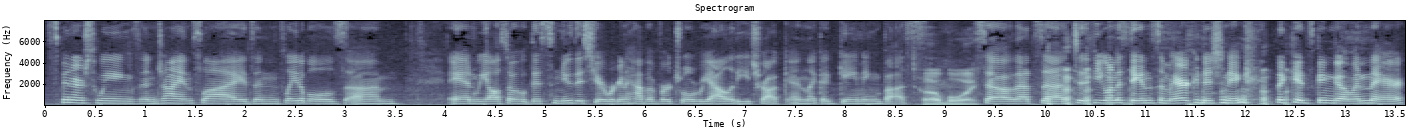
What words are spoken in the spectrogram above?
spinner swings and giant slides and inflatables. Um, and we also this new this year we're going to have a virtual reality truck and like a gaming bus. Oh boy! So that's uh, to, if you want to stay in some air conditioning, the kids can go in there.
